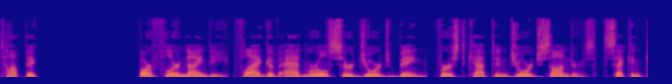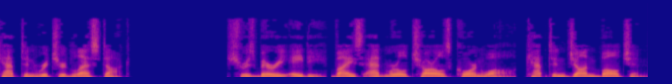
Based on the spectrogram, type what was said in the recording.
Topic. Barfleur 90 flag of Admiral Sir George Byng, 1st Captain George Saunders, 2nd Captain Richard Lestock Shrewsbury 80 Vice Admiral Charles Cornwall, Captain John Balchin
